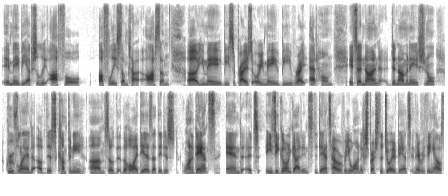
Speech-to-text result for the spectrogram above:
It may be absolutely awful awfully sometimes awesome. Uh, you may be surprised or you may be right at home. It's a non-denominational groove land of this company. Um, so th- the whole idea is that they just want to dance, and it's easygoing guidance to dance however you want, express the joy of dance and everything else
